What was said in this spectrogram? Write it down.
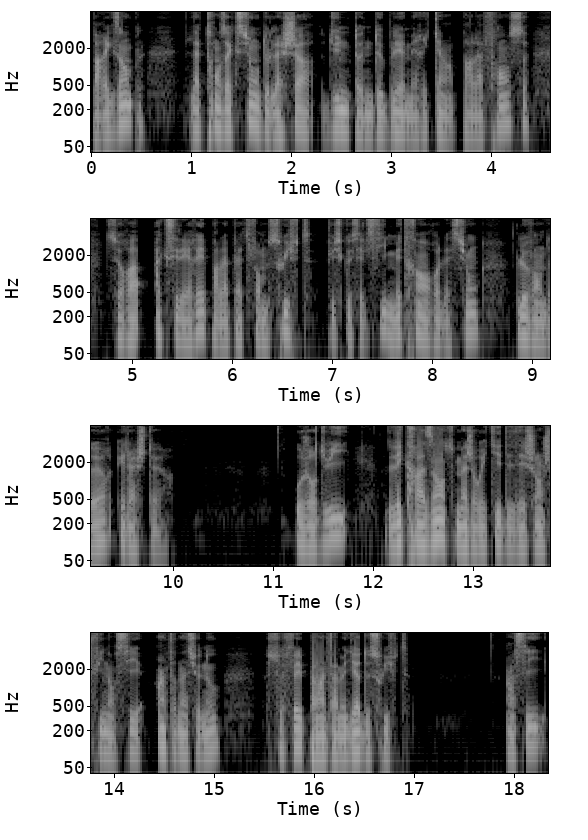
Par exemple, la transaction de l'achat d'une tonne de blé américain par la France sera accélérée par la plateforme SWIFT, puisque celle-ci mettra en relation le vendeur et l'acheteur. Aujourd'hui, l'écrasante majorité des échanges financiers internationaux se fait par l'intermédiaire de SWIFT. Ainsi,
